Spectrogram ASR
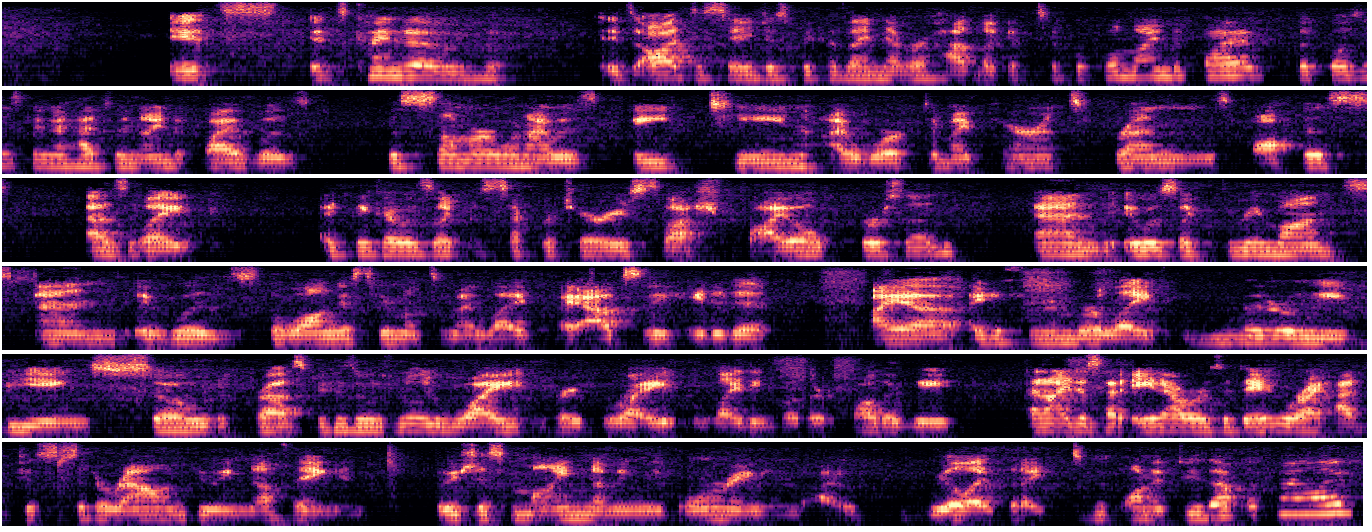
it's it's kind of it's odd to say just because I never had like a typical nine to five. The closest thing I had to a nine to five was the summer when I was 18. I worked in my parents' friend's office as like I think I was like a secretary slash file person, and it was like three months, and it was the longest three months of my life. I absolutely hated it. I uh, I just remember like literally being so depressed because it was really white and very bright. The lighting bothered bothered me, and I just had eight hours a day where I had to just sit around doing nothing, and it was just mind-numbingly boring. And I realized that I didn't want to do that with my life.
